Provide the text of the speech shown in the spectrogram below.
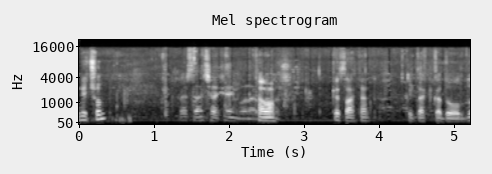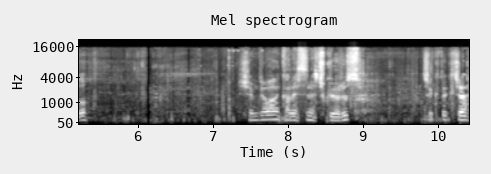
Niçin? Ver sen çekeyim Van evini. Tamam. Dakika zaten bir dakikada oldu. Şimdi Van Kalesi'ne çıkıyoruz. Çıktıkça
